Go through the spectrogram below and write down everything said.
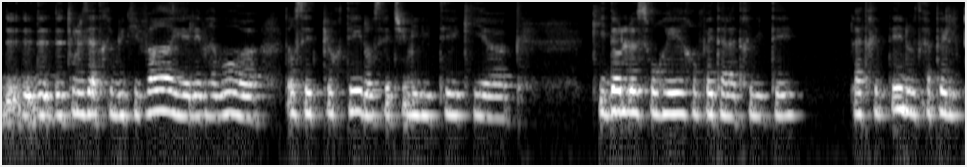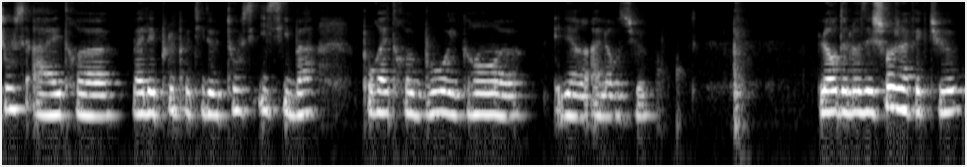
de, de, tous les attributs divins, et elle est vraiment euh, dans cette pureté, dans cette humilité qui, qui donne le sourire, en fait, à la Trinité. La Trinité nous appelle tous à être euh, bah, les plus petits de tous ici-bas pour être beaux et grands euh, eh bien, à leurs yeux. Lors de nos échanges affectueux,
